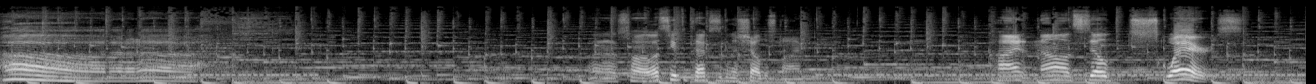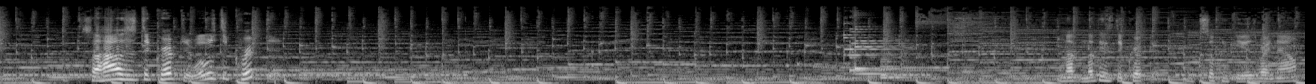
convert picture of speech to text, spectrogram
Ah, da, da, da. Uh, so let's see if the text is gonna show this time. Kind no, it's still squares. So how is this decrypted? What was decrypted? No, nothing's decrypted. I'm so confused right now.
